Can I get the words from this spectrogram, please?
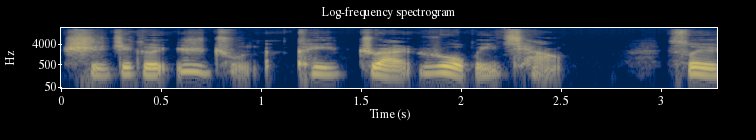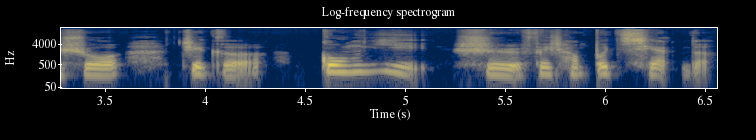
使这个日主呢可以转弱为强。所以说这个工艺是非常不浅的。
